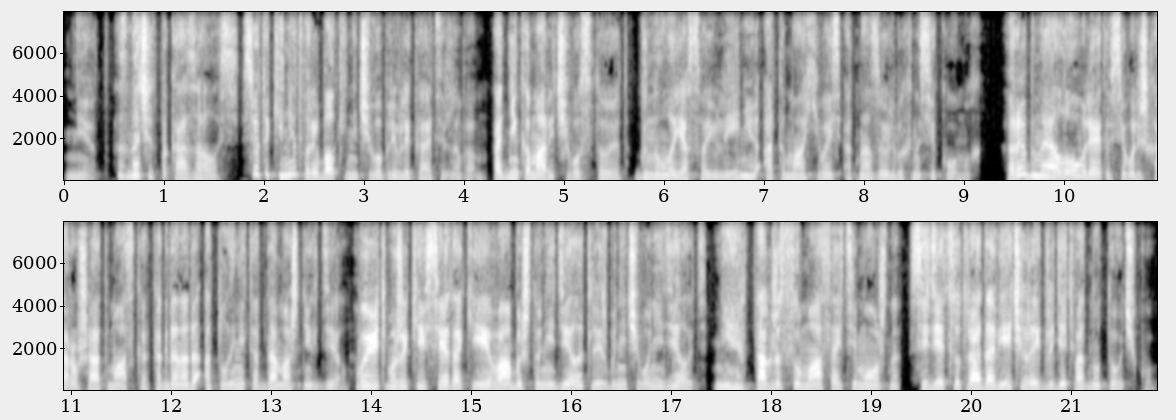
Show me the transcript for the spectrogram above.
Нет. Значит, показалось. Все-таки нет в рыбалке ничего привлекательного. Одни комары чего стоят. Гнула я свою линию, отмахиваясь от назойливых насекомых. Рыбная ловля — это всего лишь хорошая отмазка, когда надо отлынить от домашних дел. Вы ведь, мужики, все такие, вам бы что не делать, лишь бы ничего не делать. Нет, так же с ума сойти можно. Сидеть с утра до вечера и глядеть в одну точку.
